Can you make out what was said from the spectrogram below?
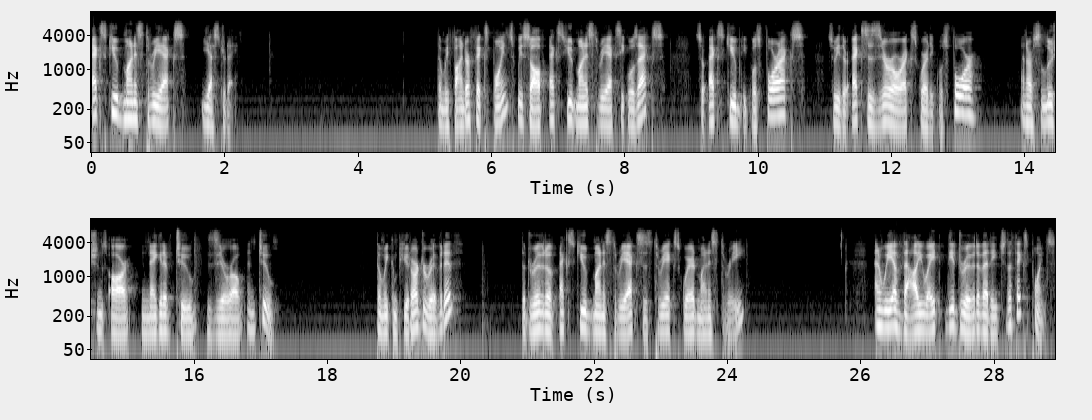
x cubed minus 3x yesterday. Then we find our fixed points. We solve x cubed minus 3x equals x. So x cubed equals 4x. So either x is 0 or x squared equals 4. And our solutions are negative 2, 0, and 2. Then we compute our derivative. The derivative of x cubed minus 3x is 3x squared minus 3. And we evaluate the derivative at each of the fixed points.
